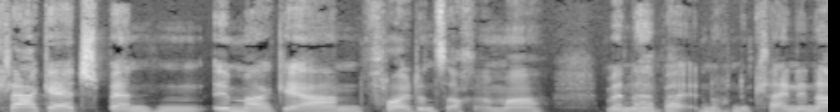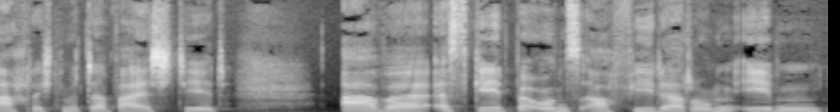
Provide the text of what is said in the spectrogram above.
klar, Geld spenden immer gern, freut uns auch immer, wenn dabei noch eine kleine Nachricht mit dabei steht. Aber es geht bei uns auch viel darum, eben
